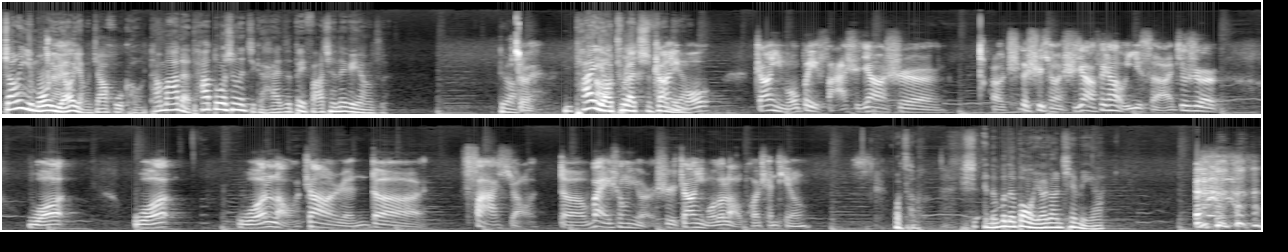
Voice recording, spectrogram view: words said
张艺谋也要养家糊口，他妈的，他多生了几个孩子，被罚成那个样子，对吧？对，他也要出来吃饭。张艺谋，张艺谋被罚实际上是，呃，这个事情实际上非常有意思啊，就是我我我老丈人的发小的外甥女儿是张艺谋的老婆陈婷，我操，是能不能帮我要张签名啊？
